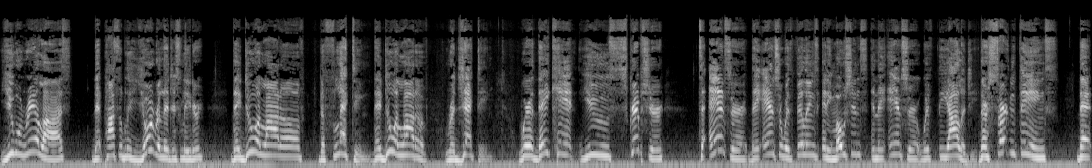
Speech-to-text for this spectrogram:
you will realize that possibly your religious leader, they do a lot of deflecting. They do a lot of rejecting where they can't use scripture to answer. They answer with feelings and emotions and they answer with theology. There's certain things that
